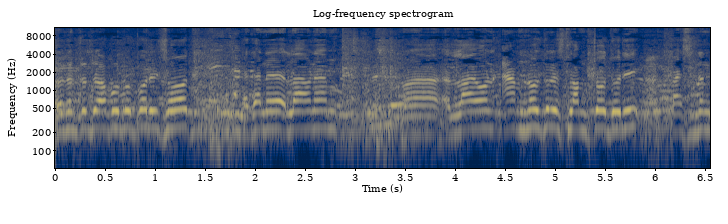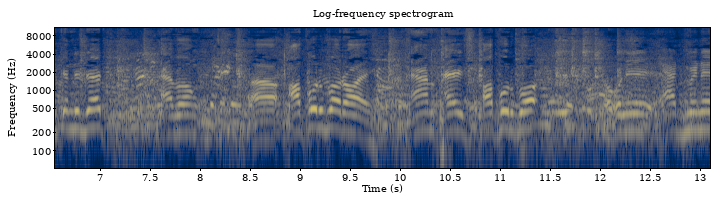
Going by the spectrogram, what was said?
নজরুল চৌধুরী অপূর্ব পরিষদ। এখানে Lion M Lion M Nazrul Islam Chowdhury president candidate এবং অপূর্ব রয় এম এইচ অপূর্ব। উনি অ্যাডমিনে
